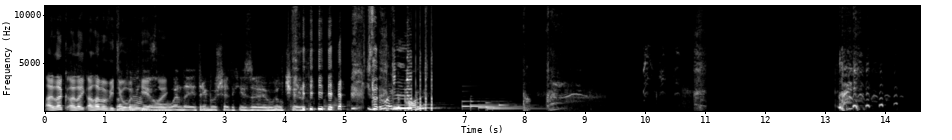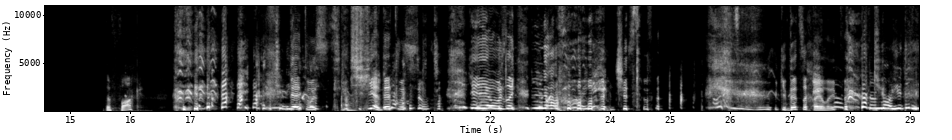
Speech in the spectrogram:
I like I like I love a video when he's like when they trebuchet his uh, wheelchair. yeah. He's like in the pond. The fuck? that was yeah, that was so. Fu- yeah, yeah, yeah, It was like, no, just. that's a highlight no, no, you didn't.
